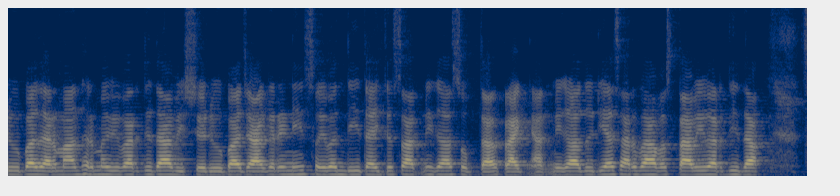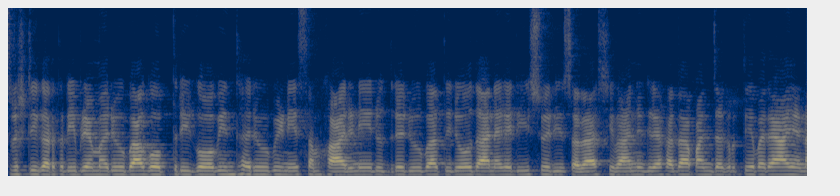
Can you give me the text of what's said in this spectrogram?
രൂപ ധർമാധർമ്മ വിവർജിത വിശ്വരൂപ ജാഗരണി സ്വയവന്തി തൈജസാത്മിക സുപ്ത പ്രാജ്ഞാത്മിക ദുര്യ സർവാവസ്ഥ വിവർജിത സൃഷ്ടികർത്തൃ ബ്രഹ്മരൂപ ഗോപ്ത്രി ഗോവിന്ദരൂപിണി സംഹാരിണി രുദ്രരൂപ തിരോധാനകരീശ്വരി സദാശിവാനുഗ്രഹത പഞ്ചകൃത്യപരായണ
